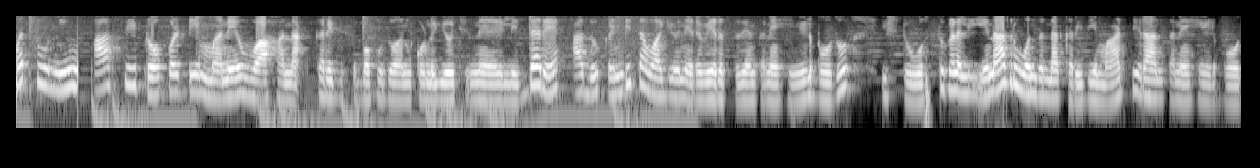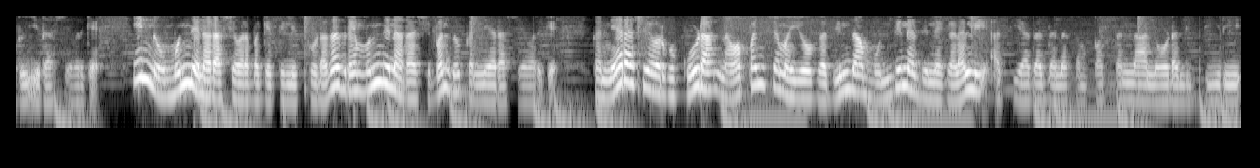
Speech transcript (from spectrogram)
ಮತ್ತು ನೀವು ಆಸ್ತಿ, ಪ್ರಾಪರ್ಟಿ, ಮನೆ, ವಾಹನ ಖರೀದಿಸಬಹುದು ಅಂದ್ಕೊಂಡು ಯೋಚನೆಯಲ್ಲಿದ್ದರೆ ಅದು ಖಂಡಿತವಾಗಿಯೂ ನೆರವೇರುತ್ತದೆ ಅಂತಲೇ ಹೇಳ್ಬೋದು. ಇಷ್ಟು ವಸ್ತುಗಳಲ್ಲಿ ಏನಾದರೂ ಒಂದನ್ನು ಖರೀದಿ ಮಾಡ್ತೀರಾ ಅಂತಲೇ ಹೇಳ್ಬೋದು ಈ ರಾಶಿಯವರಿಗೆ. ಇನ್ನು ಮುಂದಿನ ರಾಶಿಯವರ ಬಗ್ಗೆ ತಿಳಿಸ್ಕೊಡೋದಾದ್ರೆ, ಮುಂದಿನ ರಾಶಿ ಬಂದು ಕನ್ಯಾ ರಾಶಿಯವರಿಗೆ. ಕನ್ಯಾ ರಾಶಿಯವರೆಗೂ ಕೂಡ ನವಪಂಚಮ ಯೋಗದಿಂದ ಮುಂದಿನ ದಿನಗಳಲ್ಲಿ ಅತಿಯಾದ ಧನ ಸಂಪತ್ತನ್ನು ನೋಡಲಿದ್ದೀರಿ.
